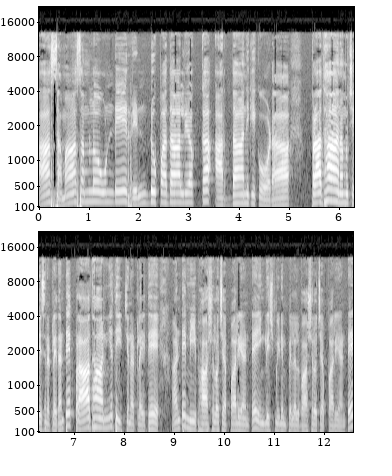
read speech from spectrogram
ఆ సమాసంలో ఉండే రెండు పదాల యొక్క అర్థానికి కూడా ప్రధానము చేసినట్లయితే అంటే ప్రాధాన్యత ఇచ్చినట్లయితే అంటే మీ భాషలో చెప్పాలి అంటే ఇంగ్లీష్ మీడియం పిల్లల భాషలో చెప్పాలి అంటే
